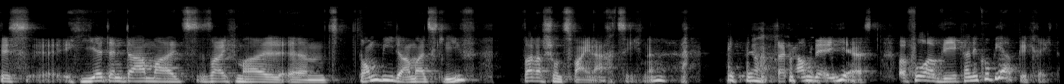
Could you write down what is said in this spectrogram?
bis äh, hier denn damals, sag ich mal, ähm, Zombie damals lief, war das schon 82, ne? Ja. da kam der hier erst. War vorher W keine Kopie abgekriegt.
